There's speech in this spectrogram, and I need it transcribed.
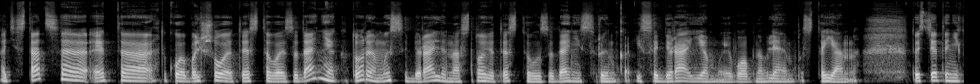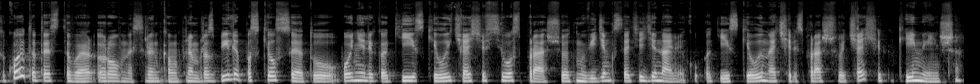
Аттестация — это такое большое тестовое задание, которое мы собирали на основе тестовых заданий с рынка. И собираем мы его, обновляем постоянно. То есть это не какое-то тестовое ровное с рынка. Мы прям разбили по скиллсету, поняли, какие скиллы чаще всего спрашивают. Мы видим, кстати, динамику, какие скиллы начали спрашивать чаще, какие меньше.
